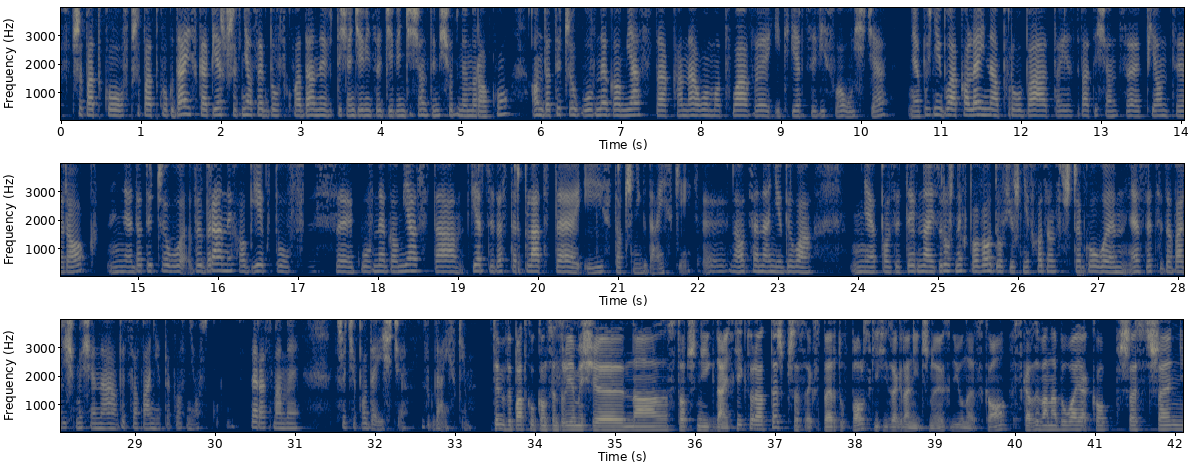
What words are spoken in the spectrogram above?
W przypadku, w przypadku Gdańska pierwszy wniosek był składany w 1997 roku. On dotyczył głównego miasta kanału kanału Motławy i twierdzy Wisłoujście. Później była kolejna próba, to jest 2005 rok. Dotyczył wybranych obiektów z głównego miasta, twierdzy Westerplatte i Stoczni Gdańskiej. No, ocena nie była pozytywna i z różnych powodów, już nie wchodząc w szczegóły, zdecydowaliśmy się na wycofanie tego wniosku. Więc teraz mamy trzecie podejście z Gdańskiem. W tym wypadku koncentrujemy się na Stoczni Gdańskiej, która też przez ekspertów polskich i zagranicznych UNESCO wskazywana była jako przestrzeń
